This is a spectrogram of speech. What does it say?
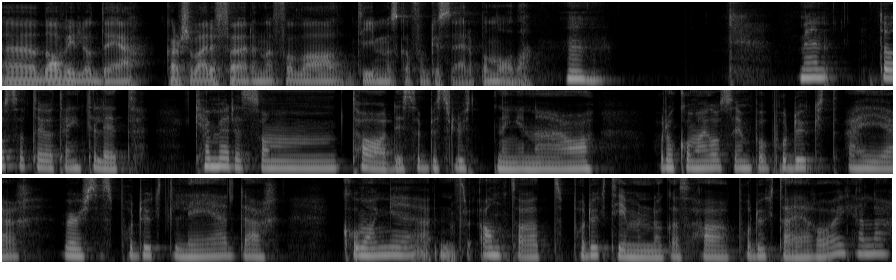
eh, da vil jo det kanskje være førende for hva teamet skal fokusere på nå, da. Mm. Men da satt jeg og tenkte litt Hvem er det som tar disse beslutningene? Og, og da kommer jeg også inn på produkteier versus produktleder. Hvor mange antar at produktteamen deres har produkteiere òg, eller?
